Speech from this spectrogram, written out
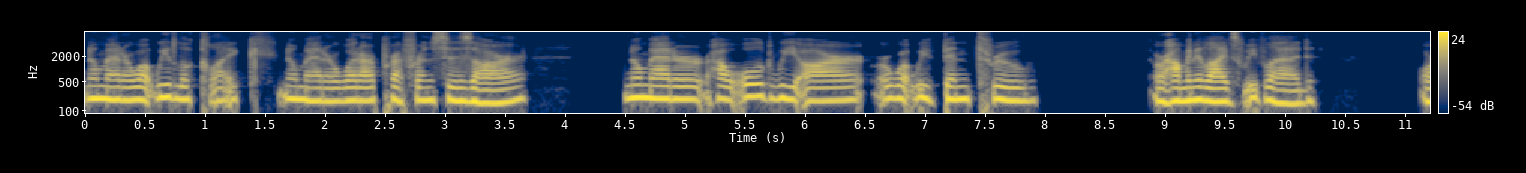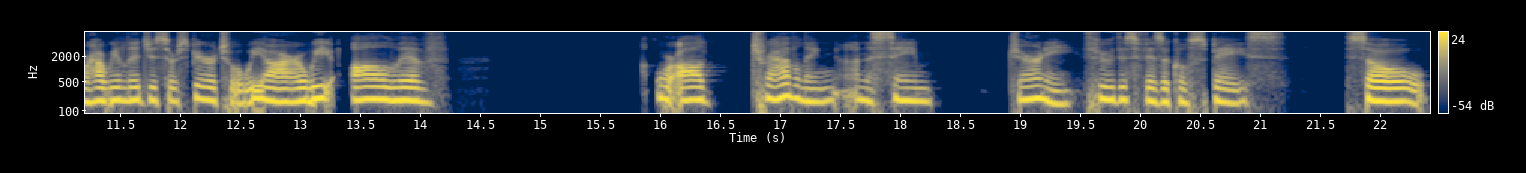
no matter what we look like, no matter what our preferences are, no matter how old we are or what we've been through or how many lives we've led or how mm-hmm. religious or spiritual we are. We all live, we're all traveling on the same journey through this physical space. So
